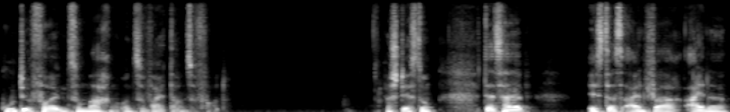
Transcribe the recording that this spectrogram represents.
gute Folgen zu machen und so weiter und so fort. Verstehst du? Deshalb ist das einfach eine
